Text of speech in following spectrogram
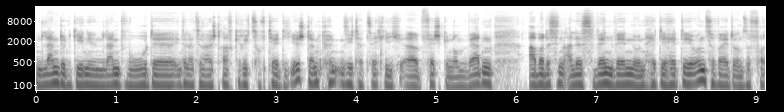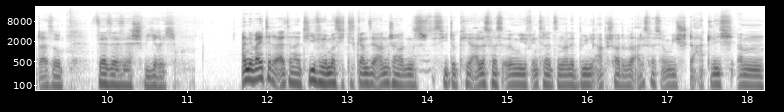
ein Land und gehen in ein Land, wo der Internationale Strafgerichtshof tätig ist, dann könnten sie tatsächlich äh, festgenommen werden. Aber das sind alles wenn, wenn und hätte, hätte und so weiter und so fort. Also sehr, sehr, sehr schwierig. Eine weitere Alternative, wenn man sich das Ganze anschaut und sieht, okay, alles, was irgendwie auf internationaler Bühne abschaut oder alles, was irgendwie staatlich, ähm,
